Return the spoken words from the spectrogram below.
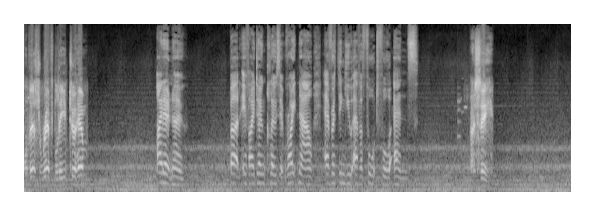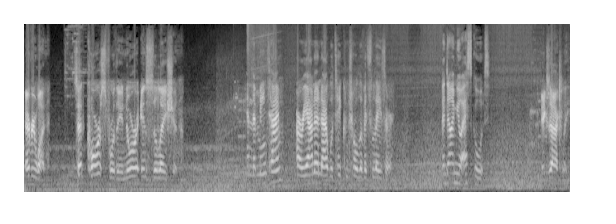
Will this rift lead to him? I don't know. But if I don't close it right now, everything you ever fought for ends. I see. Everyone, set course for the Enura installation. In the meantime, Ariana and I will take control of its laser. And I'm your escort. Exactly.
